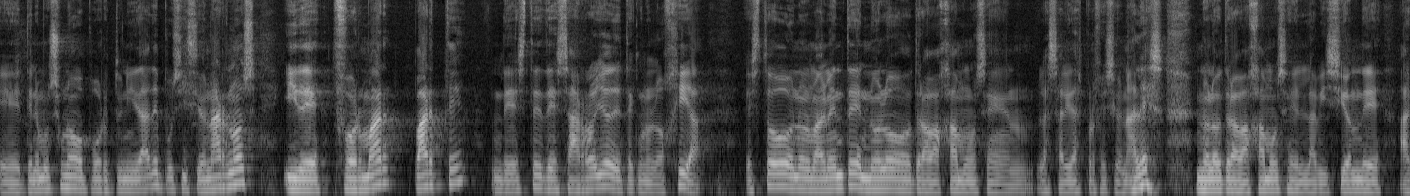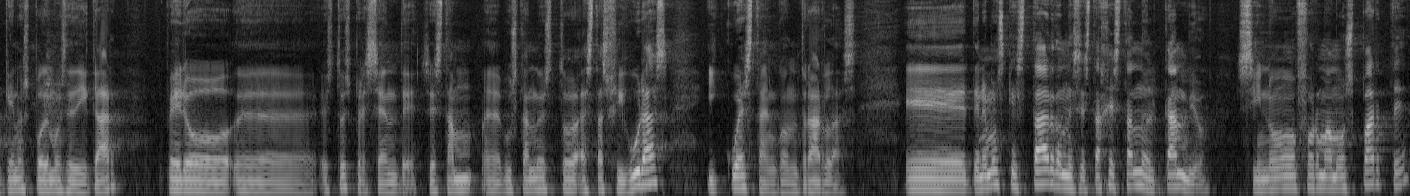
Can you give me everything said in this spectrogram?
Eh, tenemos una oportunidad de posicionarnos y de formar parte de este desarrollo de tecnología. Esto normalmente no lo trabajamos en las salidas profesionales, no lo trabajamos en la visión de a qué nos podemos dedicar, pero eh, esto es presente. Se están eh, buscando estas figuras y cuesta encontrarlas. Eh, tenemos que estar donde se está gestando el cambio. Si no formamos parte,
